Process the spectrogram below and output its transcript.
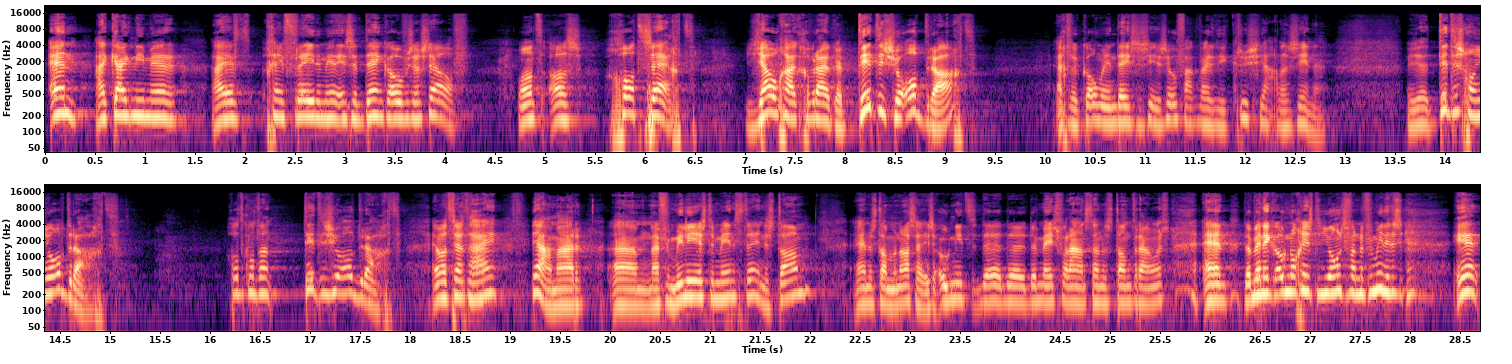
En hij kijkt niet meer hij heeft geen vrede meer in zijn denken over zichzelf. Want als God zegt, jou ga ik gebruiken, dit is je opdracht. Echt, we komen in deze serie zo vaak bij die cruciale zinnen. Dit is gewoon je opdracht. God komt dan, dit is je opdracht. En wat zegt hij? Ja, maar um, mijn familie is de minste in de stam. En de stam Manasseh is ook niet de, de, de meest vooraanstaande stam trouwens. En dan ben ik ook nog eens de jongste van de familie. Dus heer,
